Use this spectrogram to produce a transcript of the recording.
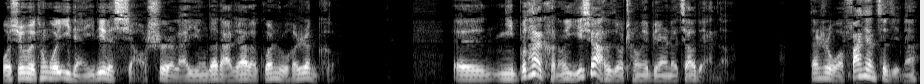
我学会通过一点一滴的小事来赢得大家的关注和认可。呃，你不太可能一下子就成为别人的焦点的。但是我发现自己呢，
